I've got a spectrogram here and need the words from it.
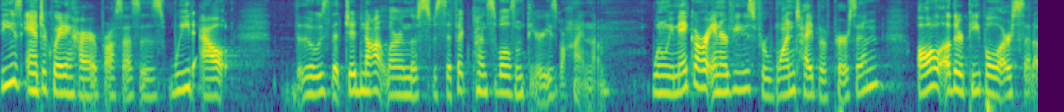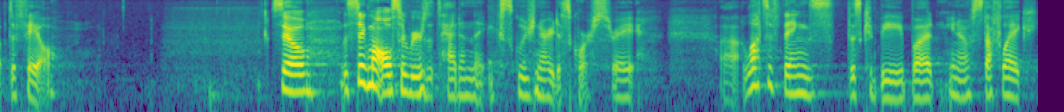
These antiquating hire processes weed out those that did not learn the specific principles and theories behind them. When we make our interviews for one type of person, all other people are set up to fail. So the stigma also rears its head in the exclusionary discourse, right? Uh, lots of things this could be, but you know, stuff like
